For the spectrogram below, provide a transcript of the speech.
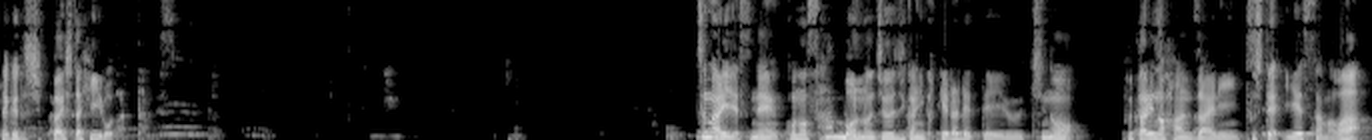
だけど失敗したヒーローだったんです。つまりですね、この3本の十字架にかけられているうちの2人の犯罪人、そしてイエス様は、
